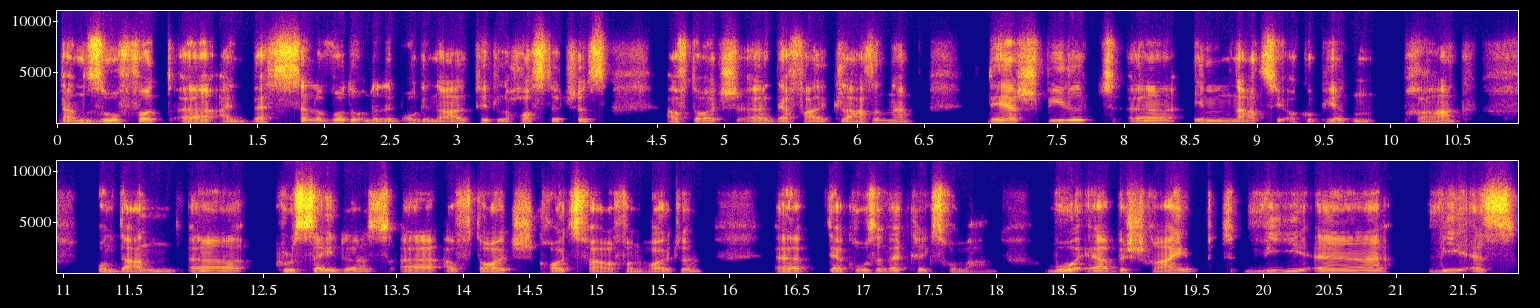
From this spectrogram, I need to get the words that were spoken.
dann sofort ein Bestseller wurde unter dem Originaltitel Hostages, auf Deutsch der Fall Glasenapp. Der spielt im nazi-okkupierten Prag und dann Crusaders, auf Deutsch Kreuzfahrer von heute. Äh, der große Weltkriegsroman, wo er beschreibt, wie, äh, wie es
